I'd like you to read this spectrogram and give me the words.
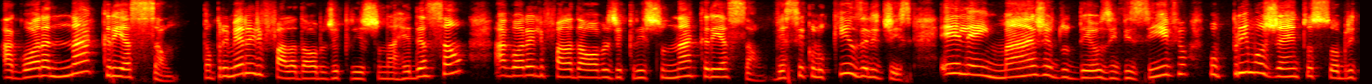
agora na criação. Então, primeiro ele fala da obra de Cristo na redenção, agora ele fala da obra de Cristo na criação. Versículo 15 ele diz: Ele é a imagem do Deus invisível, o primogênito sobre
